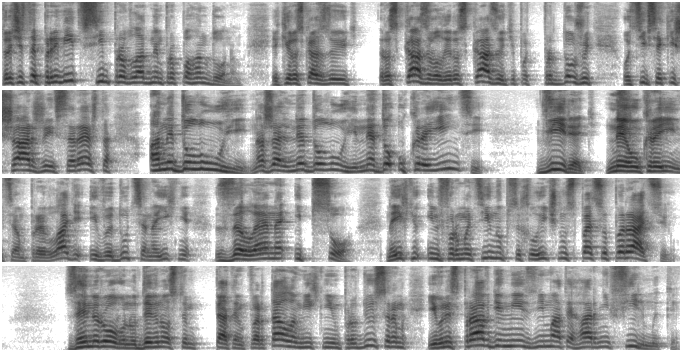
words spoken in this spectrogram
До речі, це привіт всім провладним пропагандонам, які розказують, розказували розказують і продовжують оці всякі шаржі і все решта. А недолугі, на жаль, недолугі, недоукраїнці вірять не українцям при владі і ведуться на їхнє зелене ІПСО, на їхню інформаційно-психологічну спецоперацію згенеровану 95-м кварталом їхніми продюсерами, і вони справді вміють знімати гарні фільмики.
